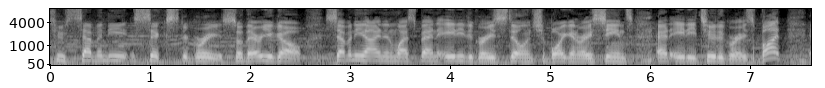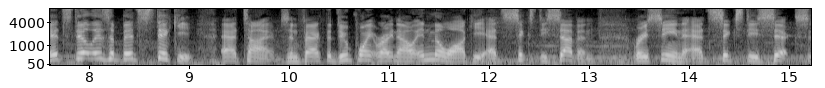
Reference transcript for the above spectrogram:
to 76 degrees. So there you go. 79 in West Bend, 80 degrees still in Sheboygan, Racine's at 82 degrees. But it still is a bit sticky at times. In fact, the dew point right now in Milwaukee at 67. Racine at 66.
